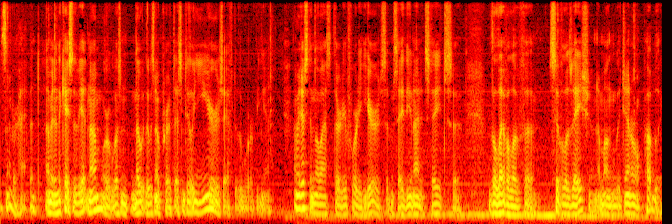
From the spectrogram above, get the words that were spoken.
It's never happened. I mean, in the case of the Vietnam War, wasn't no, there was no protest until years after the war began. I mean, just in the last 30 or 40 years, in, say, the United States, uh, the level of uh, civilization among the general public,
